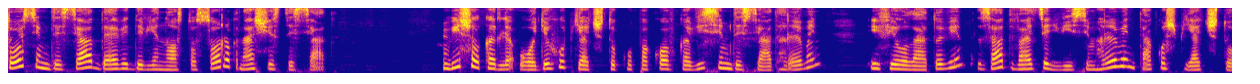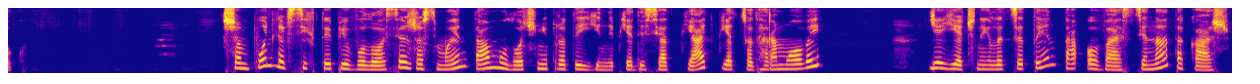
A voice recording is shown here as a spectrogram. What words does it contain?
179,90 40 на 60. Вішалка для одягу 5 штук упаковка 80 гривень і фіолетові за 28 гривень також 5 штук. Шампунь для всіх типів волосся, жасмин та молочні протеїни 55 500 грамовий, яєчний лецитин та овес ціна така ж.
